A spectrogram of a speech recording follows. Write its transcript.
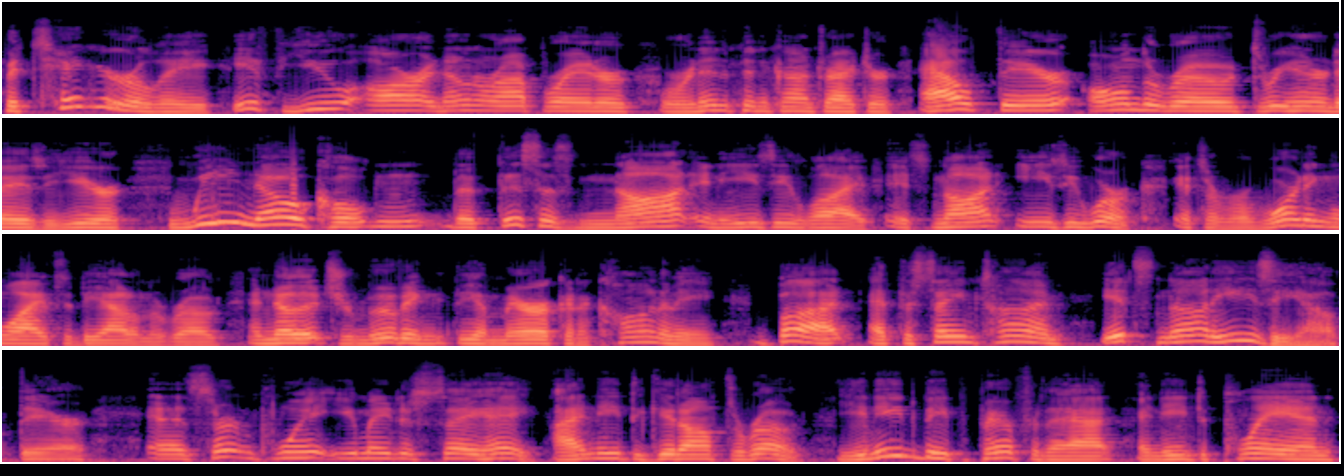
particularly if you are an owner operator or an independent contractor out there on the road 300 days a year. We know, Colton, that this is not an easy life. It's not easy work. It's a rewarding life to be out on the road and know that you're moving the American economy, but at the same time, it's not easy out there. And at a certain point, you may just say, hey, I need to get off the road. You need to be prepared for that and need to plan.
